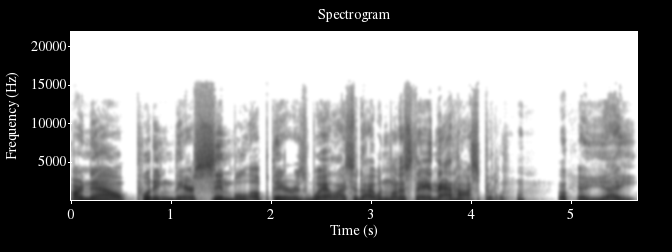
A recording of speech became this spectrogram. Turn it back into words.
are now putting their symbol up there as well. I said, I wouldn't want to stay in that hospital. Yay.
